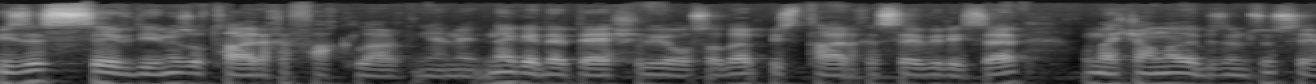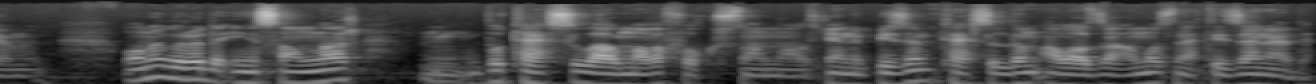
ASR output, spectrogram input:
bizi sevdiyimiz o tarixi faktlardır. Yəni nə qədər dəyişiklik olsa da biz tarixi seviriksə, o məkanlar da bizim üçün sevimlidir. Ona görə də insanlar bu təhsil almağa fokuslanmalıdır. Yəni bizim təhsildən alacağımız nəticə nədir?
